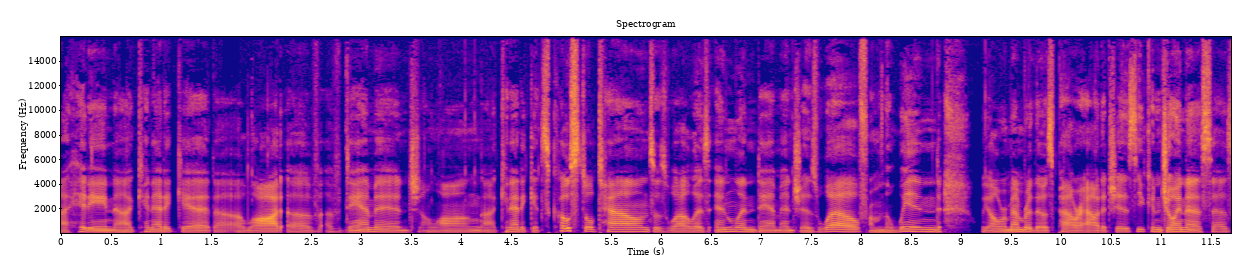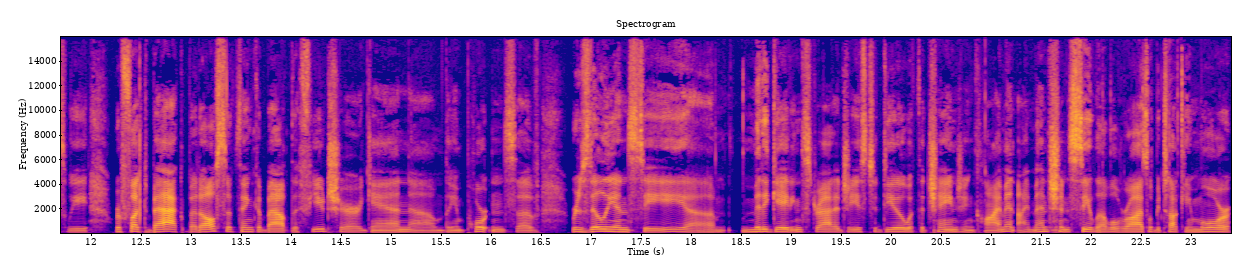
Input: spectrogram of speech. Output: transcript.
uh, hitting uh, Connecticut, uh, a lot of, of damage along Connecticut's coastal towns as well as inland damage as well from the wind. We all remember those power outages. You can join us as we reflect back, but also think about the future again, um, the importance of resiliency, um, mitigating strategies to deal with the changing climate. I mentioned sea level rise. We'll be talking more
